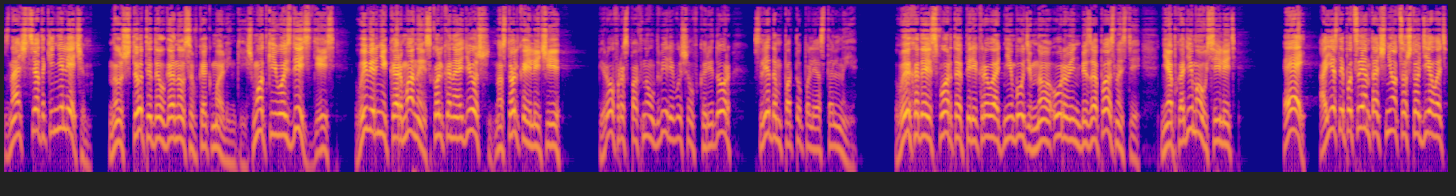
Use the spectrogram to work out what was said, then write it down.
Значит, все-таки не лечим». «Ну что ты, Долгоносов, как маленький? Шмотки его здесь, здесь. Выверни карманы, сколько найдешь, настолько и лечи». Перов распахнул дверь и вышел в коридор, следом потопали остальные. «Выхода из форта перекрывать не будем, но уровень безопасности необходимо усилить». «Эй, а если пациент очнется, что делать?»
